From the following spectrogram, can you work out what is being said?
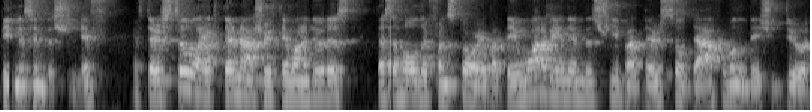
being in this industry. If if they're still like they're not sure if they want to do this, that's a whole different story. But they want to be in the industry, but they're still doubtful whether they should do it.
